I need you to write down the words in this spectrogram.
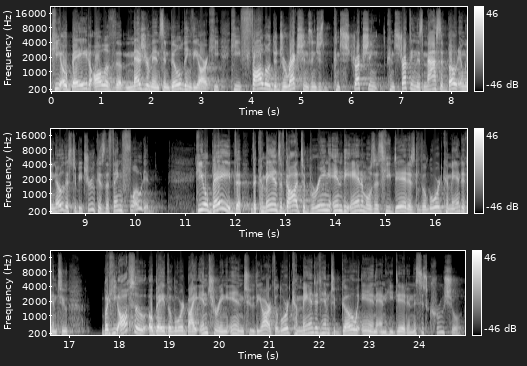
He obeyed all of the measurements in building the ark. He, he followed the directions in just constructing, constructing this massive boat. And we know this to be true because the thing floated. He obeyed the, the commands of God to bring in the animals as he did, as the Lord commanded him to. But he also obeyed the Lord by entering into the ark. The Lord commanded him to go in, and he did. And this is crucial.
